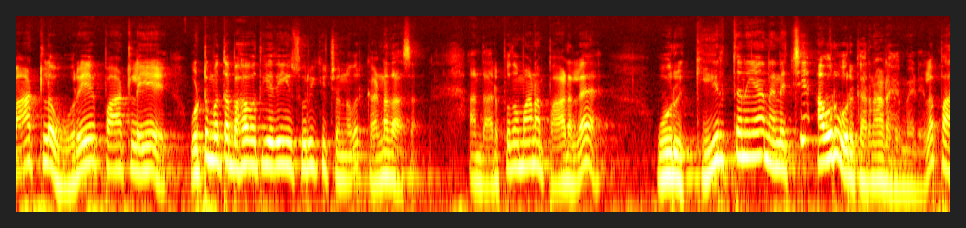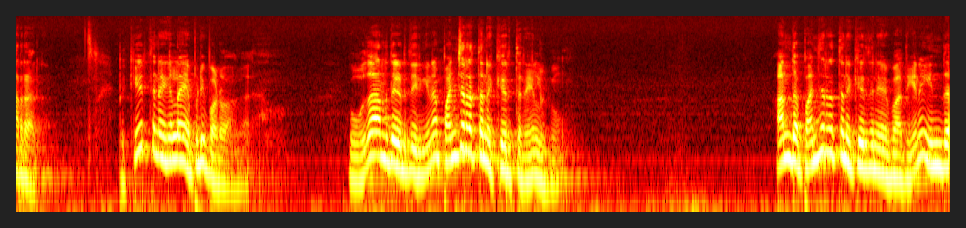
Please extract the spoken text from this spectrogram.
பாட்டில் ஒரே பாட்டிலேயே ஒட்டுமொத்த பகவத்கீதையை சுருக்கி சொன்னவர் கண்ணதாசன். அந்த அற்புதமான பாடலை ஒரு கீர்த்தனையாக நினச்சி அவர் ஒரு கர்நாடக மேடையில் பாடுறாரு. இப்போ கீர்த்தனைகள்லாம் எப்படி பாடுவாங்க? இப்போ உதாரணத்தை எடுத்துக்கிட்டிங்கன்னா பஞ்சரத்தன கீர்த்தனைகள் இருக்கும். அந்த பஞ்சரத்ன கீர்த்தனையை பார்த்தீங்கன்னா இந்த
